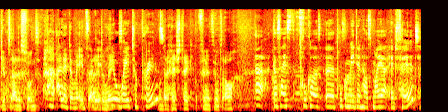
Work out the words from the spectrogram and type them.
gibt es alles für uns. Ach, alle Domains. Okay. Alle Domains. Your way to print. Unter Hashtag findet sie uns auch. Ah, das heißt Druckhaus, äh, Druckermedienhaus Meier entfällt.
